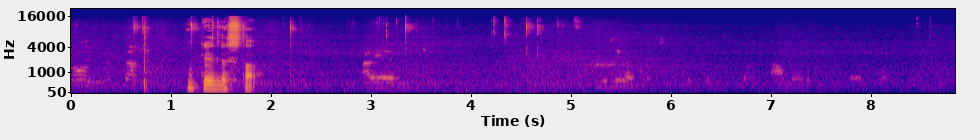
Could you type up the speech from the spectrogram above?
Lol, let's start. Okay, let's start. I am using a cosmetic, so this is not an armor that uh, what- Yeah, so Wait, wait, how much damage do I do with personally?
